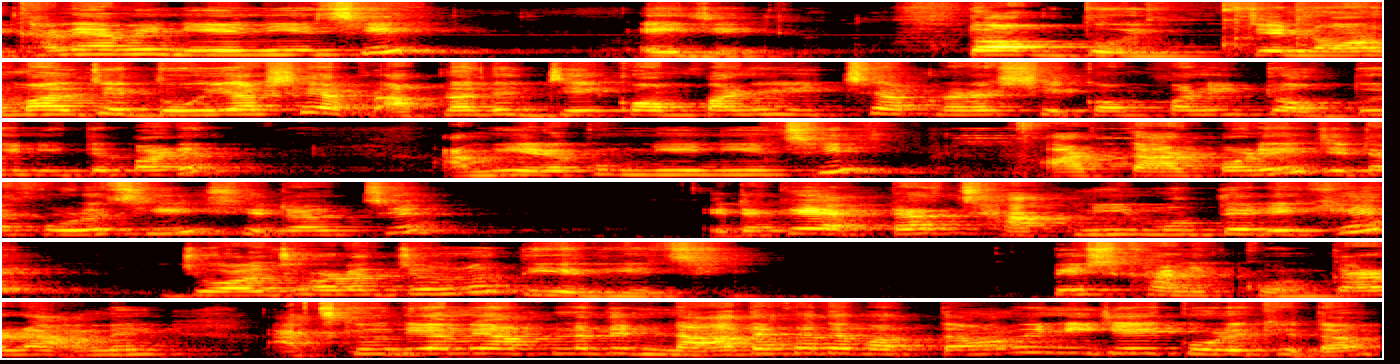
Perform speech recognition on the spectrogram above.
এখানে আমি নিয়ে নিয়েছি, এই যে, টক দই। যে নর্মাল যে দই আসে, আপ- আপনাদের যে কোম্পানির ইচ্ছে, আপনারা সে কোম্পানির টক দই নিতে পারেন। আমি এরকম নিয়ে নিয়েছি। আর তারপরে যেটা করেছি, সেটা হচ্ছে, এটাকে একটা ছাকনির মধ্যে রেখে জল ঝরার জন্য দিয়ে দিয়েছি। বেশ খানিকক্ষণ। কারণ আমি, আজকে যদি আমি আপনাদের না দেখাতে পারতাম, আমি নিজেই করে খেতাম।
